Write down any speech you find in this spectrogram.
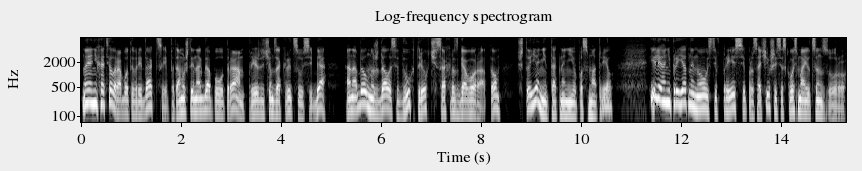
но я не хотел работы в редакции, потому что иногда по утрам, прежде чем закрыться у себя — Аннабелл нуждалась в двух-трех часах разговора о том, что я не так на нее посмотрел, или о неприятной новости в прессе, просочившейся сквозь мою цензуру,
